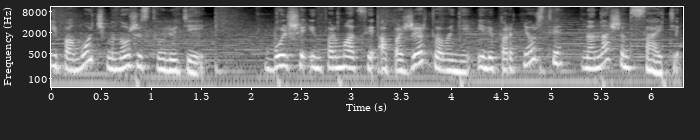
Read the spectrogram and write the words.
и помочь множеству людей. Больше информации о пожертвовании или партнерстве на нашем сайте.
